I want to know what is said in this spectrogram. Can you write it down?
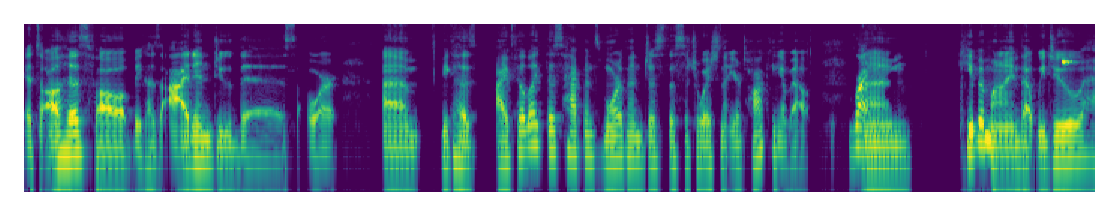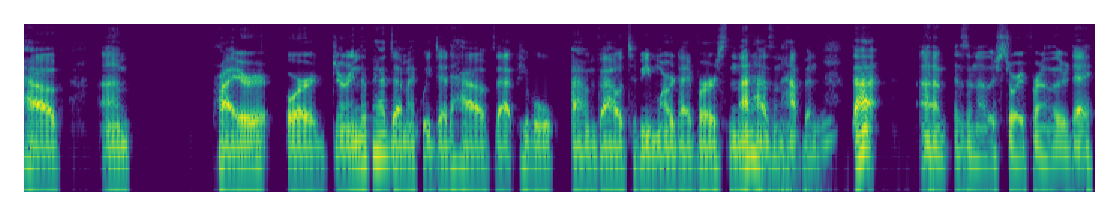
it's all his fault because I didn't do this." Or, um, because I feel like this happens more than just the situation that you're talking about. right Um, keep in mind that we do have um, prior or during the pandemic, we did have that people um, vowed to be more diverse, and that hasn't happened. Mhm. That um, is another story for another day.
